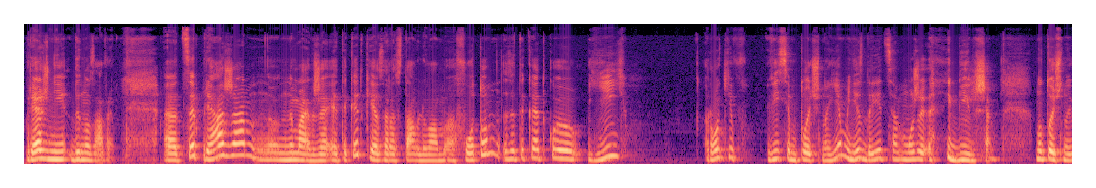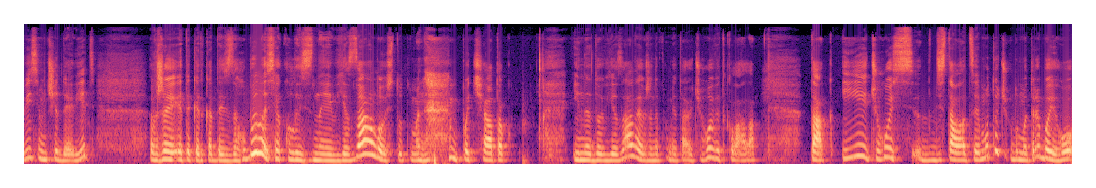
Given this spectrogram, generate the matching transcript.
пряжні динозаври. Це пряжа, немає вже етикетки. Я зараз ставлю вам фото з етикеткою. Їй років 8 точно є, мені здається, може і більше. Ну, точно 8 чи 9. Вже етикетка десь загубилася, колись з неї в'язала. Ось тут у мене початок і не дов'язала, я вже не пам'ятаю, чого відклала. Так, і чогось дістала цей моточок, думаю, треба його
